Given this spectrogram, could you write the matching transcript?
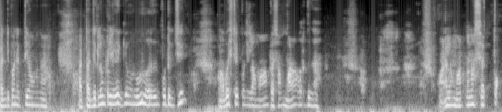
கண்டிப்பாக நிறுத்தி ஆகணுங்க. அடுத்த அஞ்சு கிலோமீட்டர்லேயே எங்கேயோ ஒரு ஊர் வருதுன்னு போட்டுருந்துச்சு. அங்கே ஸ்டேட் ஸ்டே பண்ணிடலாமா? பேசாமல் மழை வருதுங்க. மழையில் மாட்டினோன்னா செத்தோம்.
